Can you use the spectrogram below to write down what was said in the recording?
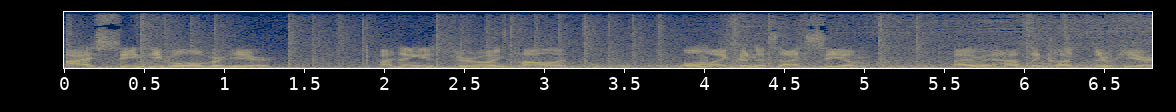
I see people over here. I think it's Drew and Colin. Oh my goodness, I see them. I have to cut through here.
